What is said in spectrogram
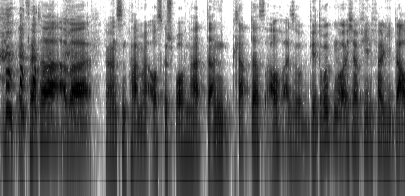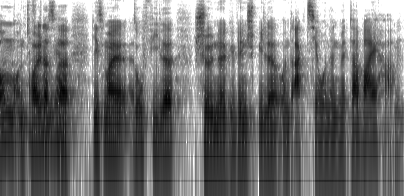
etc. Aber wenn man es ein paar Mal ausgesprochen hat, dann klappt das auch. Also wir drücken euch auf jeden Fall die Daumen und Das toll, dass wir. wir diesmal so viele schöne Gewinnspiele und Aktionen mit dabei haben.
